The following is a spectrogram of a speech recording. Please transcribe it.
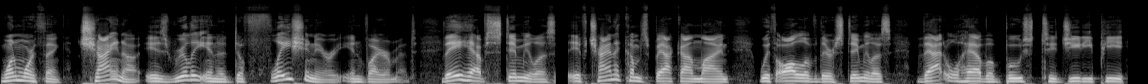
one more thing China is really in a deflationary environment. They have stimulus. If China comes back online with all of their stimulus, that will have a boost to GDP,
